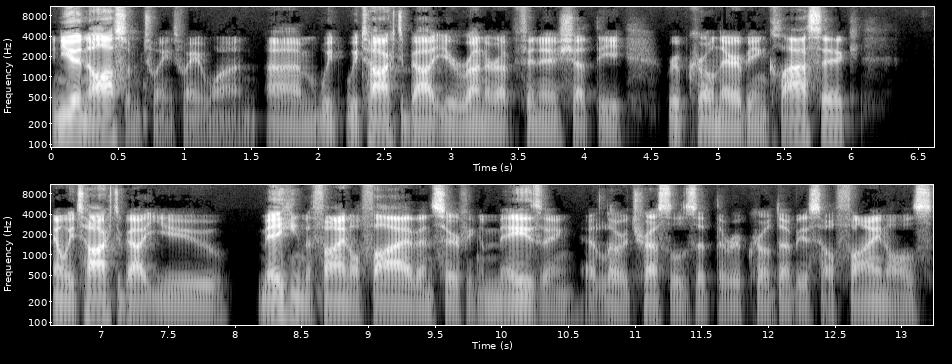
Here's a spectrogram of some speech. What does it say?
And you had an awesome 2021. Um, we we talked about your runner-up finish at the Rip Curl Narrabeen Classic, and we talked about you making the final five and surfing amazing at lower trestles at the Rip Curl WSL Finals.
